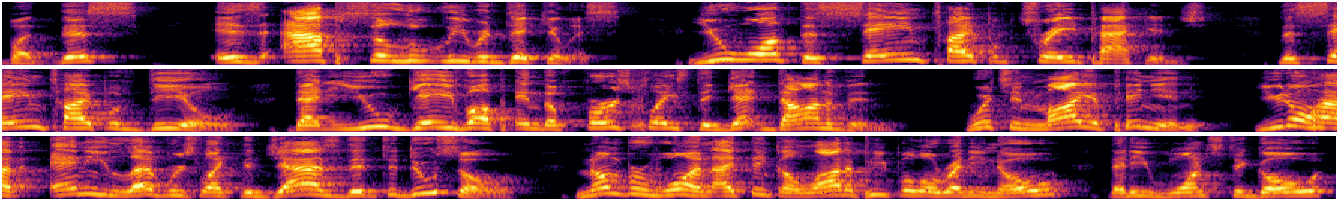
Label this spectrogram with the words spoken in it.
But this is absolutely ridiculous. You want the same type of trade package, the same type of deal that you gave up in the first place to get Donovan, which, in my opinion, you don't have any leverage like the Jazz did to do so. Number one, I think a lot of people already know that he wants to go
